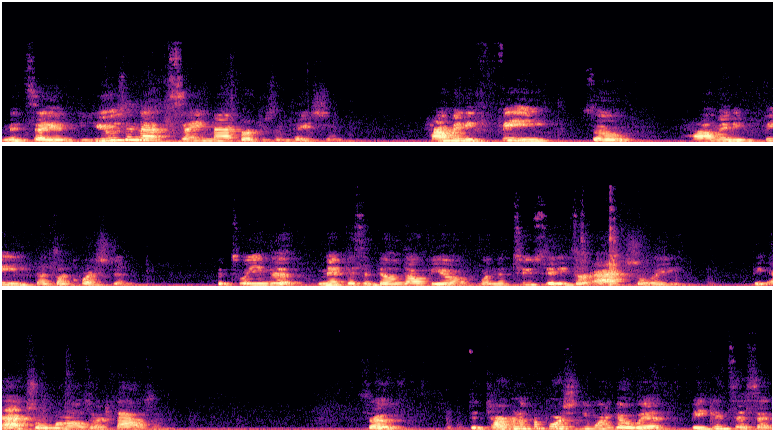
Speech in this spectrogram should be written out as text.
And it's saying, using that same map representation, how many feet, so how many feet, that's our question, between the Memphis and Philadelphia, when the two cities are actually, the actual miles are thousand. So, determine the proportion you wanna go with, be consistent,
